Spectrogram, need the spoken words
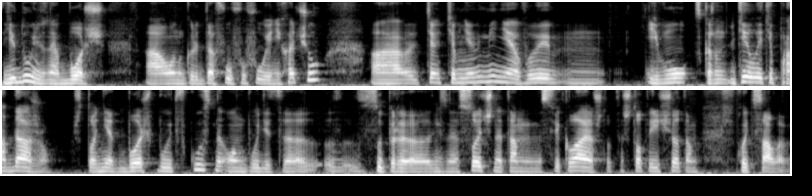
еду, не знаю, борщ, а он говорит, да фу-фу-фу, я не хочу. А, тем, тем не менее, вы ему, скажем, делаете продажу что нет, борщ будет вкусный, он будет э, супер, э, не знаю, сочный, там свекла, что-то что еще там, хоть сало.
